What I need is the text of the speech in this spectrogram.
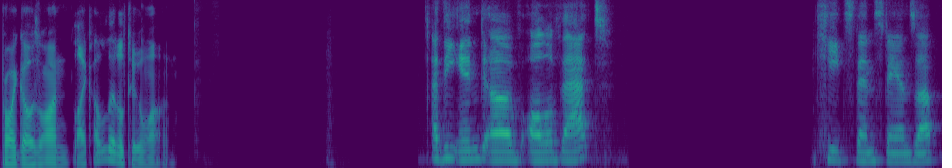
Probably goes on like a little too long. At the end of all of that, Keats then stands up.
